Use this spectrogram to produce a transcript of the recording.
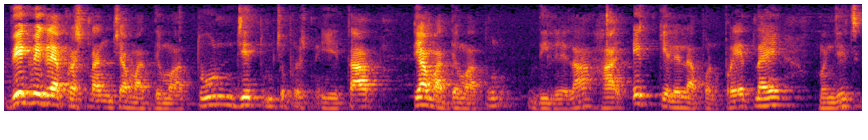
वेगवेगळ्या प्रश्नांच्या माध्यमातून जे तुमचे प्रश्न येतात त्या माध्यमातून दिलेला हा एक केलेला आपण प्रयत्न आहे. म्हणजेच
